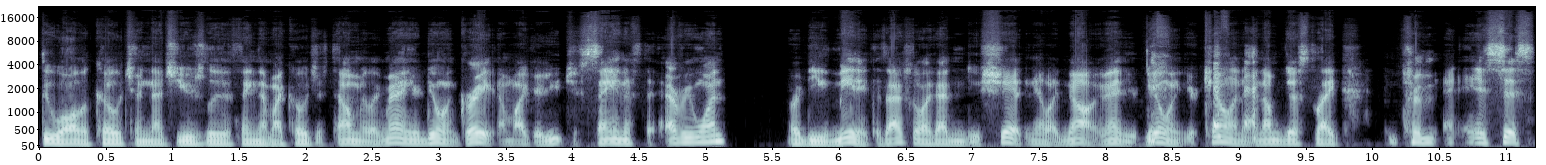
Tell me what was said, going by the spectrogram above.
do all the coaching. That's usually the thing that my coaches tell me, like, man, you're doing great. I'm like, are you just saying this to everyone or do you mean it? Cause I feel like I didn't do shit. And they're like, no, man, you're doing, you're killing it. And I'm just like, it's just,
